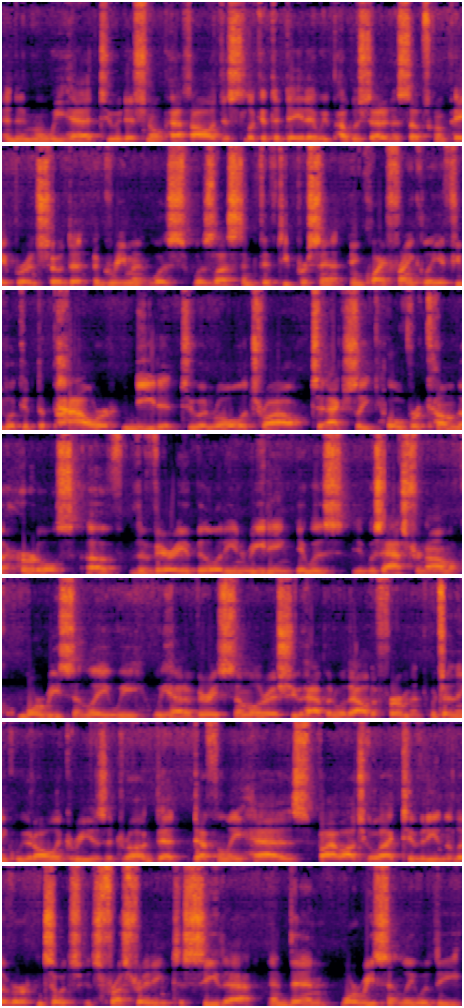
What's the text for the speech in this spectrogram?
And then when we had two additional pathologists look at the data, we published that in a subsequent paper and showed that agreement was, was less than 50%. And quite frankly, if you look at the power needed to enroll a trial to actually overcome the hurdles of the variability in reading, it was it was astronomical. More recently, we we had a very similar issue happen with aldafermin, which I think we would all agree is a drug that definitely has biological activity in the liver. And so it's it's frustrating to see that. And then more recently with the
